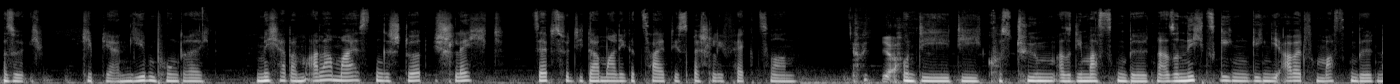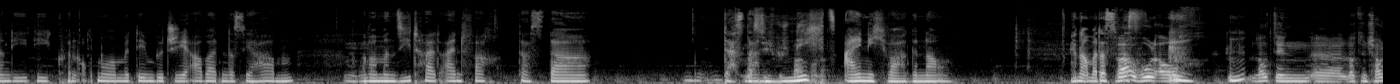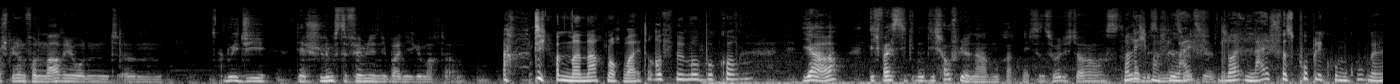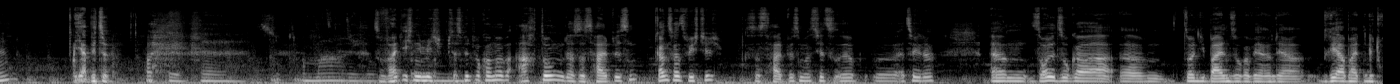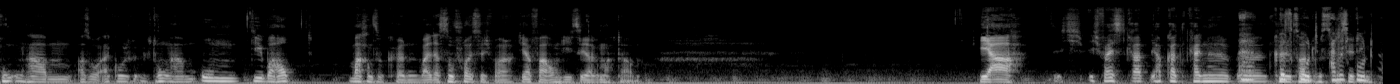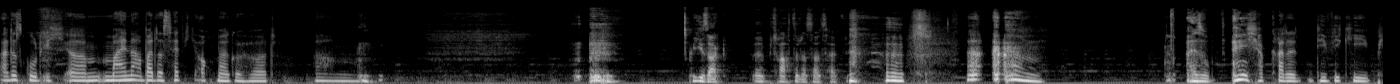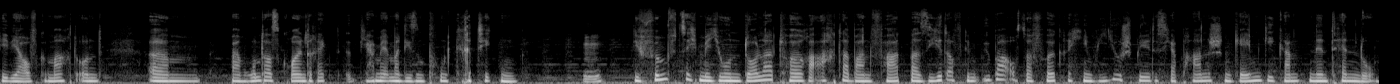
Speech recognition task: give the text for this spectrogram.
also ich gebe dir an jedem Punkt recht, mich hat am allermeisten gestört, wie schlecht selbst für die damalige Zeit die Special Effects waren. Ja. Und die, die Kostümen, also die Maskenbildner, also nichts gegen, gegen die Arbeit von Maskenbildnern, die, die können auch nur mit dem Budget arbeiten, das sie haben. Mhm. Aber man sieht halt einfach, dass da, dass da nichts wurde. einig war, genau. Genau, aber das war was, wohl auch mhm. laut den, äh, laut den Schauspielern von Mario und ähm, Luigi der schlimmste Film, den die beiden je gemacht haben. Die haben danach noch weitere Filme bekommen? Ja, ich weiß die, die Schauspielernamen gerade nicht, sonst würde ich da noch was. Soll ich mal live, live fürs Publikum googeln? Ja, bitte. Okay, äh, Super Mario. Soweit ich nämlich das mitbekommen habe, Achtung, das ist Halbwissen, ganz, ganz wichtig, das ist Halbwissen, was ich jetzt äh, äh, erzähle, ähm, soll sogar, ähm, sollen die beiden sogar während der Dreharbeiten getrunken haben, also Alkohol getrunken haben, um die überhaupt machen zu können, weil das so scheußlich war, die Erfahrung, die sie ja gemacht haben. Ja, ich, ich weiß gerade, ich habe gerade keine äh, äh Alles gut, alles gut, alles gut. Ich ähm, meine aber, das hätte ich auch mal gehört. Ähm. Wie gesagt, äh, betrachte das als Halbwissen. also, ich habe gerade die Wikipedia aufgemacht und ähm, beim Runterscrollen direkt, die haben ja immer diesen Punkt Kritiken. Mhm. Die 50 Millionen Dollar teure Achterbahnfahrt basiert auf dem überaus erfolgreichen Videospiel des japanischen Game-Giganten Nintendo.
